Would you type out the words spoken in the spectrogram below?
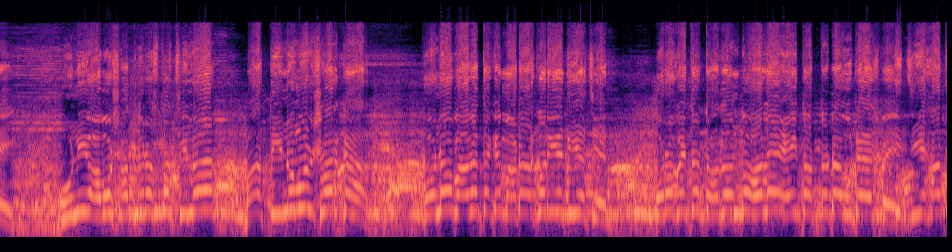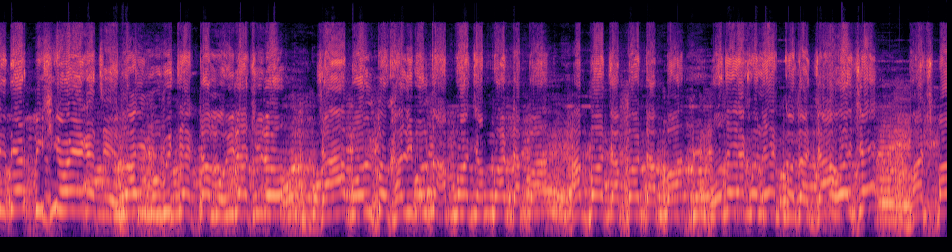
নেই উনি অবসাদগ্রস্ত ছিল বা তৃণমূল সরকার। কোনোভাবে তাকে মার্ডার করিয়ে দিয়েছেন। প্রকৃত তদন্ত হলে এই তথ্যটা উঠে আসবে। জিহাদিদের পিছিয়ে হয়ে গেছে। এই মুভিতে একটা মহিলা ছিল, যা বলতো, খালি বলতো, আব্বা, জাব্বা, ডাব্বা, আব্বা, জাব্বা, ডাব্বা। ওদের এখন এক কথা, যা হয়েছে, ভাজপা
